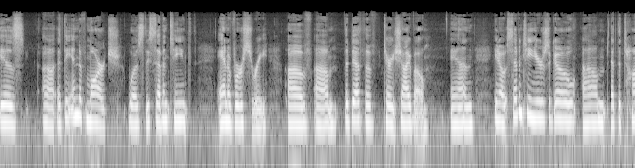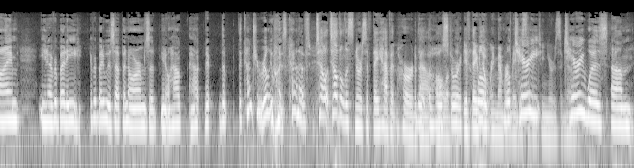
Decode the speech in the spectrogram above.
is uh, at the end of March was the 17th anniversary of um, the death of Terri Schiavo. And, you know, 17 years ago, um, at the time, you know, everybody everybody was up in arms of, you know, how, how the, the, the country really was kind of. Tell tell the listeners if they haven't heard about the whole all story. The, if they well, don't remember, well, maybe Terri, 17 years ago. Terri was, um,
